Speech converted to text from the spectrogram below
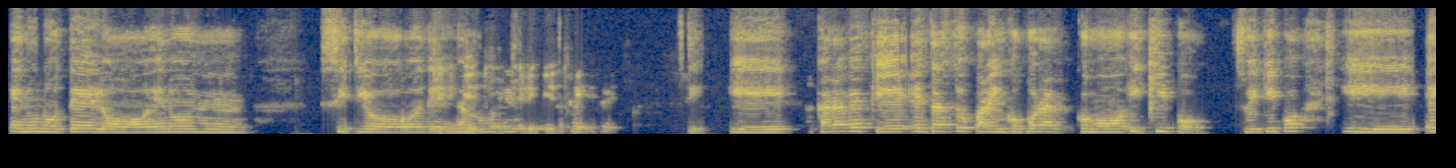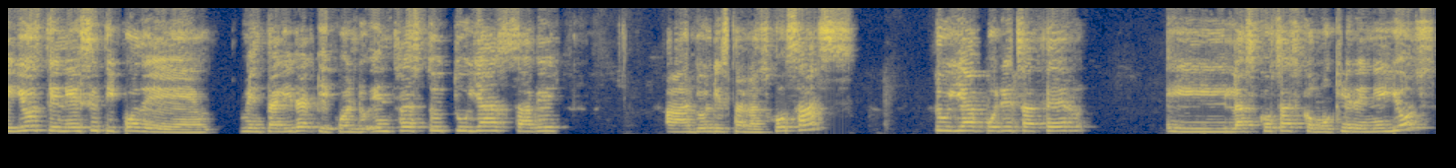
en un hotel o en un sitio de... sí, y cada vez que entras tú para incorporar como equipo, su equipo, y ellos tienen ese tipo de mentalidad que cuando entras tú, tú ya sabes a dónde están las cosas, tú ya puedes hacer eh, las cosas como quieren ellos,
